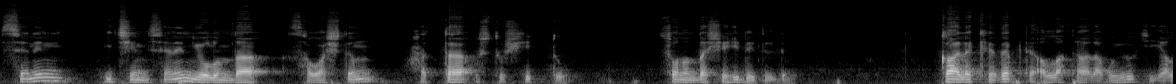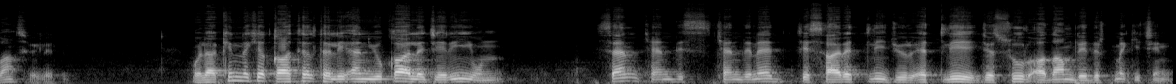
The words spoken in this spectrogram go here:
senin için senin yolunda savaştım hatta ustushittu sonunda şehit edildim. Kale kezebte Allah Teala buyurur ki yalan söyledin. Velakinneke katelte li en yuqale ceriyun sen kendis, kendine cesaretli, cüretli, cesur adam dedirtmek için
